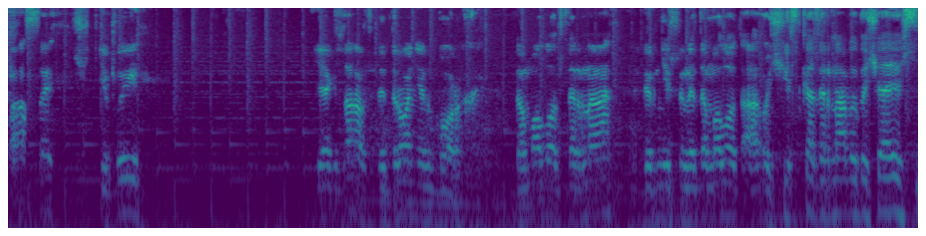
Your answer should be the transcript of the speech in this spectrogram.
Паси, штіви, як завжди, Дронінборг. Домолот зерна, вірніше не домолот, а очистка зерна, вибачаюсь.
